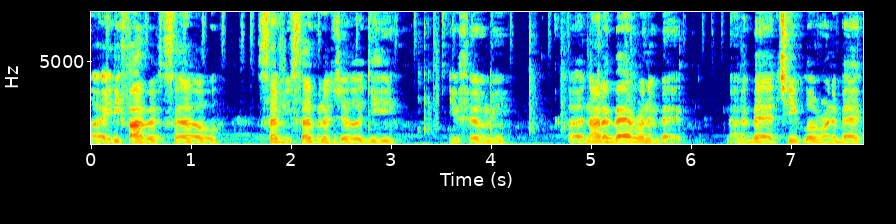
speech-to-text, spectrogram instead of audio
uh, 85 excel, 77 agility. You feel me? Uh, not a bad running back. Not a bad cheap low running back.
